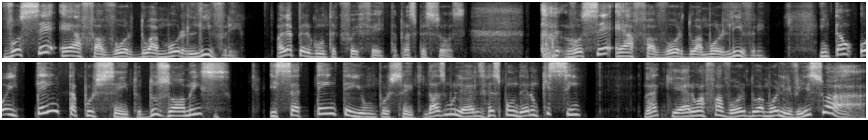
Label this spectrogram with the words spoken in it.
Você é a favor do amor livre? Olha a pergunta que foi feita para as pessoas. Você é a favor do amor livre? Então, 80% dos homens e 71% das mulheres responderam que sim, né, que eram a favor do amor livre. Isso, há,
